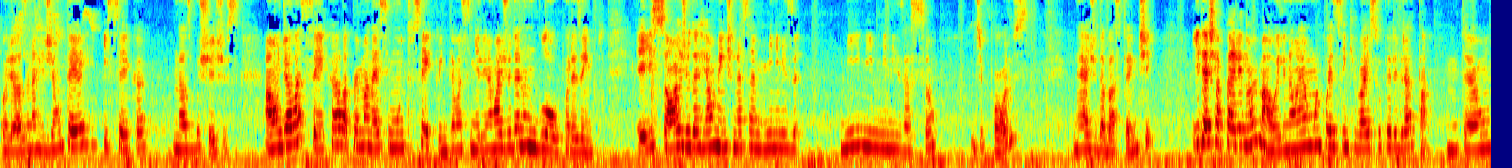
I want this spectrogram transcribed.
oleosa na região T e seca nas bochechas. Aonde ela seca, ela permanece muito seca, então assim, ele não ajuda num glow, por exemplo ele só ajuda realmente nessa minimiza... minimização de poros, né? Ajuda bastante. E deixa a pele normal, ele não é uma coisa assim que vai super hidratar. Então,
